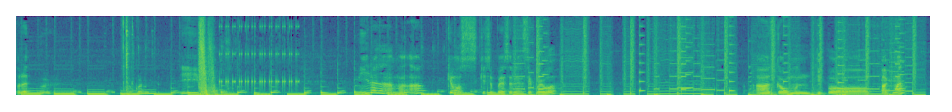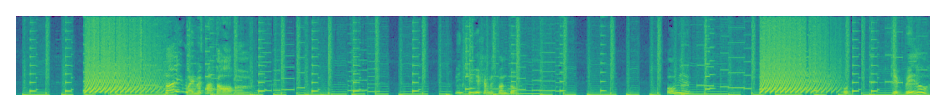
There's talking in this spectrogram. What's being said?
Fred. No me acuerdo. Y. Mira nada más. Ah, ¿qué, vamos- ¿qué se puede hacer en este juego? Ah, es como un tipo Pac-Man. ¡Ay, güey, me espantó! Pinche vieja me espantó. Oh, mira. Oh, ¿Qué pedo?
